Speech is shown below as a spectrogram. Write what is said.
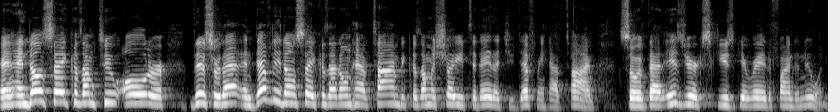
And, and don't say because I'm too old or this or that, and definitely don't say because I don't have time, because I'm going to show you today that you definitely have time. So if that is your excuse, get ready to find a new one.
